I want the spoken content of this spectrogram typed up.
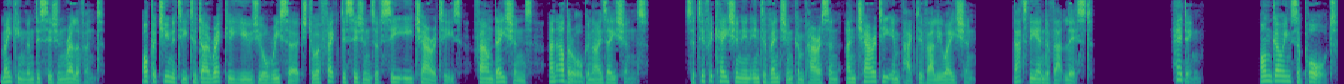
making them decision relevant. Opportunity to directly use your research to affect decisions of CE charities, foundations, and other organizations. Certification in intervention comparison and charity impact evaluation. That's the end of that list. Heading Ongoing support.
